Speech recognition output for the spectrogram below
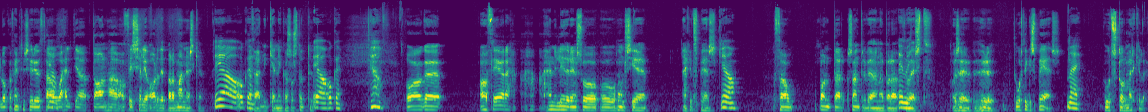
loka 50 seríu þá Já. held ég að Dawn hafa officially orðið bara manneskja. Já, ok. Það er mér kenninga svo stöddu. Já, ok. Já, og, uh, og þegar henni líður eins og, og hún sé ekkert spes já, þá bondar Sandri við hana bara, Einmitt. þú veist og segir, hörru, þú ert ekki spes. Nei, þú ert stórmerkileg.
